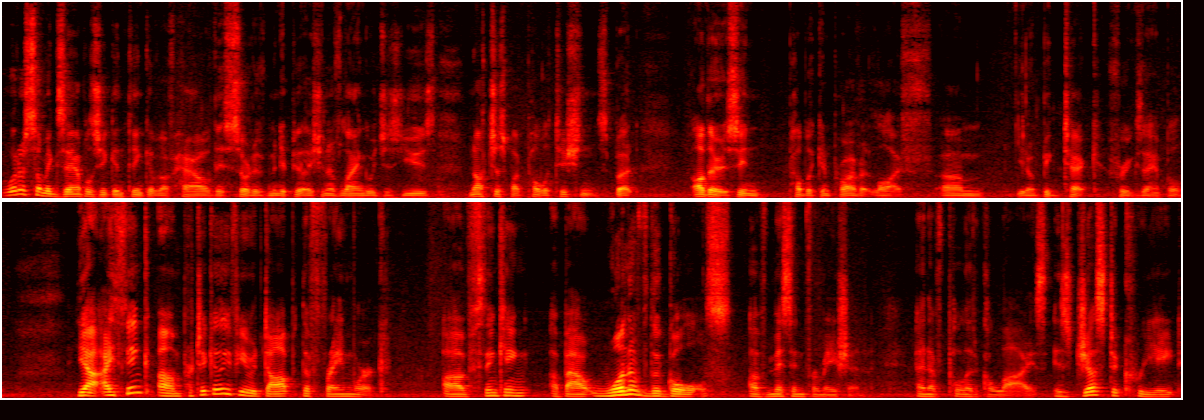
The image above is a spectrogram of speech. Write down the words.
What are some examples you can think of of how this sort of manipulation of language is used, not just by politicians, but others in public and private life? Um, you know, big tech, for example. Yeah, I think um, particularly if you adopt the framework of thinking about one of the goals of misinformation and of political lies is just to create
